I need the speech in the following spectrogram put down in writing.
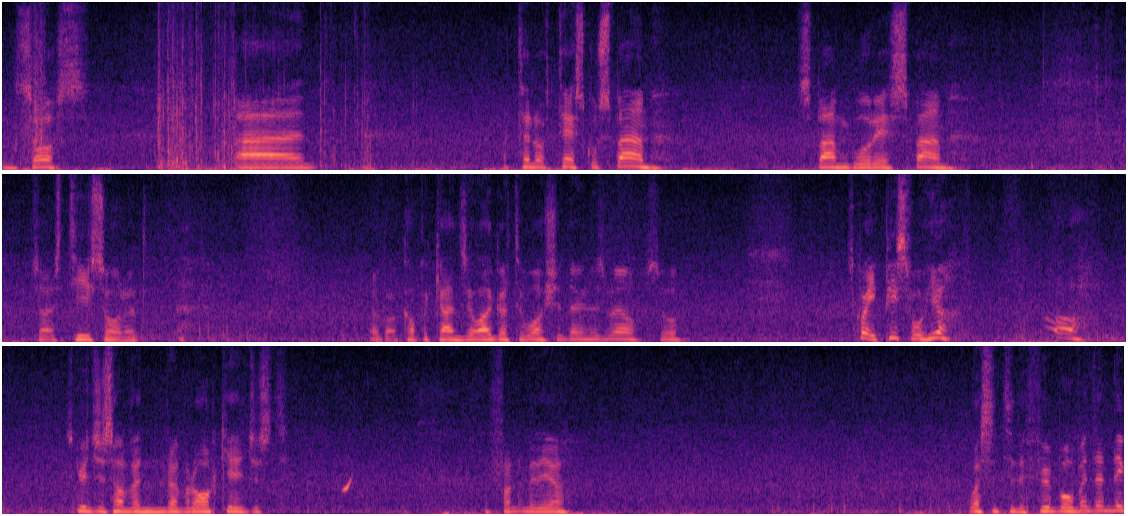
and sauce and a tin of Tesco Spam. Spam Glorious Spam. So that's tea sorted. I've got a couple of cans of lager to wash it down as well, so it's quite peaceful here. Oh, it's good just having River Orchy just in front of me there. Listen to the football, but the,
